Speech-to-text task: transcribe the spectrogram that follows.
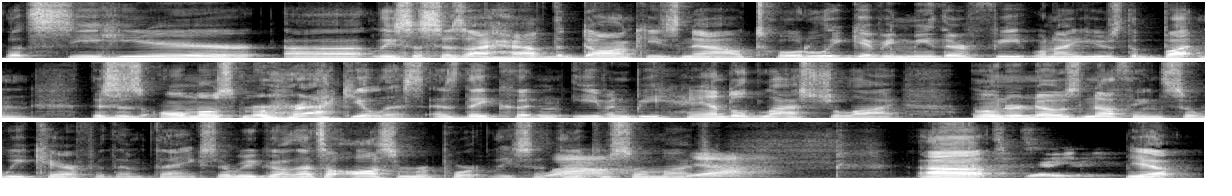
Let's see here. Uh, Lisa says, I have the donkeys now, totally giving me their feet when I use the button. This is almost miraculous, as they couldn't even be handled last July. Owner knows nothing, so we care for them. Thanks. There we go. That's an awesome report, Lisa. Wow. Thank you so much. Yeah. Uh, That's great. Yep.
